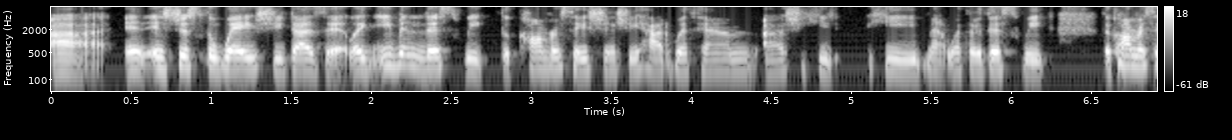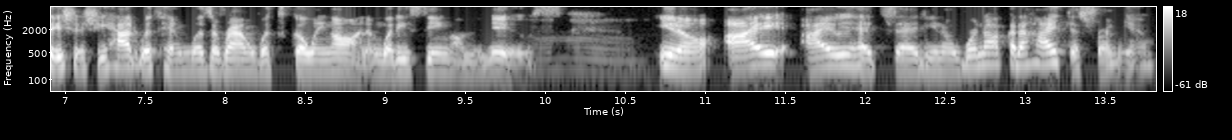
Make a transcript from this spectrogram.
uh, and it's just the way she does it. Like even this week, the conversation she had with him, uh, she, he he met with her this week. The conversation she had with him was around what's going on and what he's seeing on the news. Mm. You know, I I had said, you know, we're not going to hide this from you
